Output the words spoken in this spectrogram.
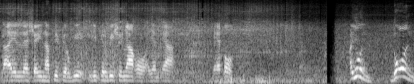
Dahil uh, siya yung napipirbi, iniperwisyo niya ako. Ayan kaya, eto. Ayun, doon.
